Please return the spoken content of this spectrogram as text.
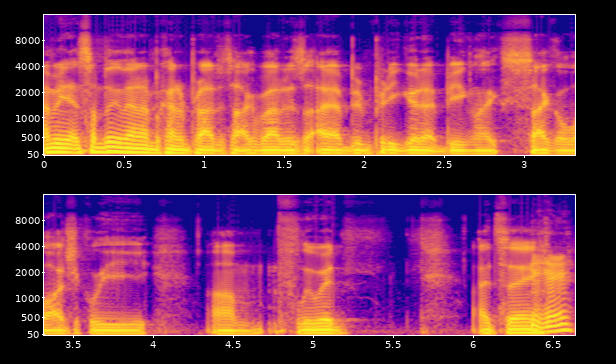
I mean, it's something that I'm kind of proud to talk about is I've been pretty good at being like psychologically um, fluid. I'd say Mhm.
